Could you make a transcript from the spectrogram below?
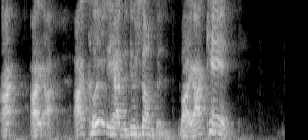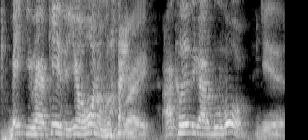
I I I, I clearly have to do something. Like I can't make you have kids and you don't want them. Like right. I clearly got to move on. Yeah.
